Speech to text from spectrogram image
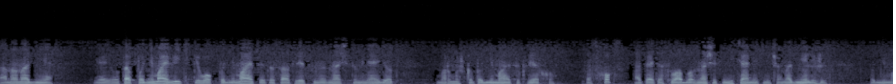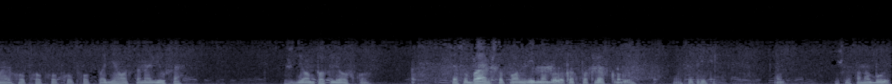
она на дне. Я ее вот так поднимаю, видите, кивок поднимается, это соответственно значит у меня идет мормышка поднимается кверху. Сейчас хоп, опять ослабла, значит не тянет ничего, на дне лежит. Поднимаю, хоп, хоп, хоп, хоп, хоп, поднял, остановился. Ждем поклевку. Сейчас убавим, чтобы вам видно было, как поклевка будет. Вот смотрите. Если она будет.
